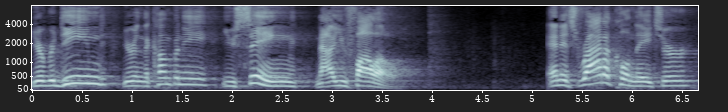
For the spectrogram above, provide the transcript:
You're redeemed, you're in the company, you sing, now you follow. And its radical nature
